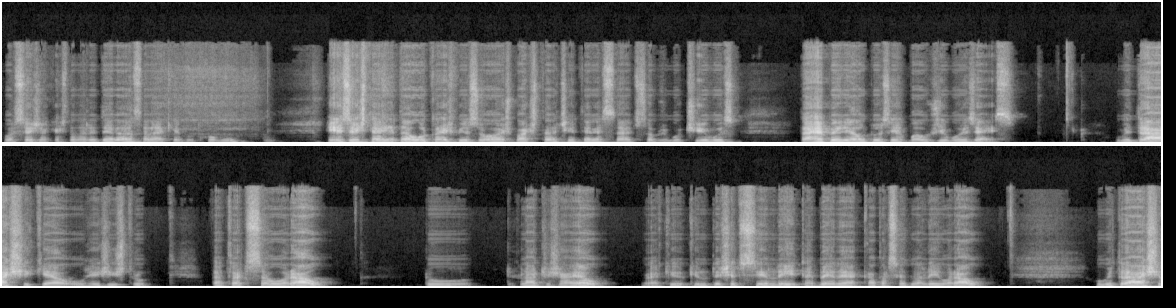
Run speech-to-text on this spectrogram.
ou seja, a questão da liderança, né, que é muito comum, existem ainda outras visões bastante interessantes sobre os motivos da rebelião dos irmãos de Moisés. O Midrash, que é o registro da tradição oral do, lá de Israel, né, que, que não deixa de ser lei também, né, acaba sendo a lei oral, o Midrash,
